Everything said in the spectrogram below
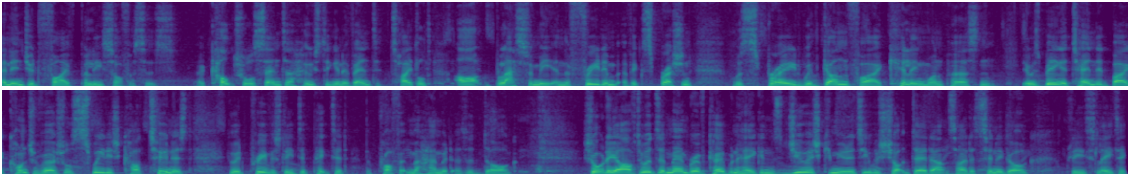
and injured five police officers. A cultural centre hosting an event titled Art, Blasphemy and the Freedom of Expression was sprayed with gunfire, killing one person. It was being attended by a controversial Swedish cartoonist who had previously depicted the Prophet Muhammad as a dog. Shortly afterwards, a member of Copenhagen's Jewish community was shot dead outside a synagogue. Police later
